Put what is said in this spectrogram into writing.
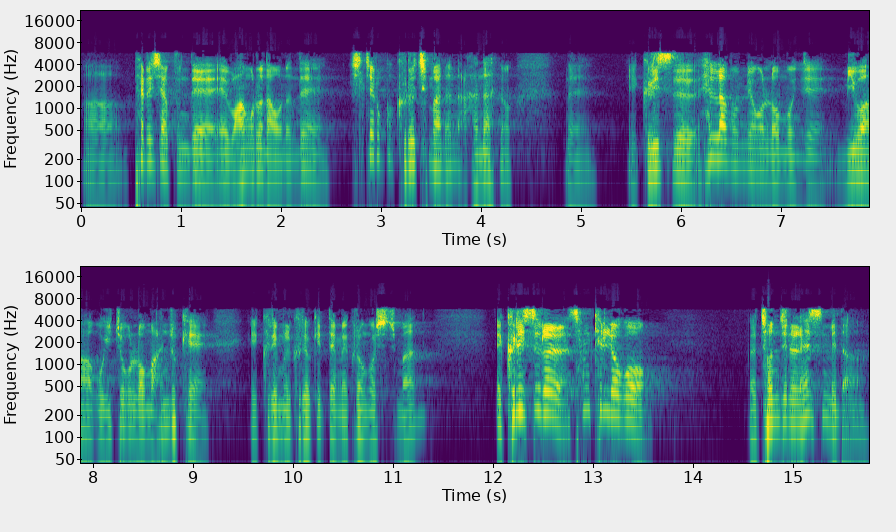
어, 페르시아 군대의 왕으로 나오는데 실제로 꼭 그렇지만은 않아요. 네. 이 그리스 헬라 문명을 너무 이제 미화하고 이쪽을 너무 안 좋게 이 그림을 그렸기 때문에 그런 것이지만 네, 그리스를 삼키려고 전진을 했습니다.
